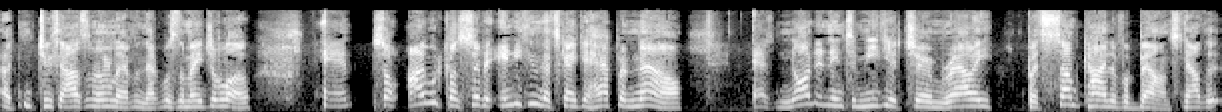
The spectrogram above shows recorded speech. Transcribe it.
uh 2011. That was the major low. And so I would consider anything that's going to happen now as not an intermediate term rally, but some kind of a bounce. Now, the,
